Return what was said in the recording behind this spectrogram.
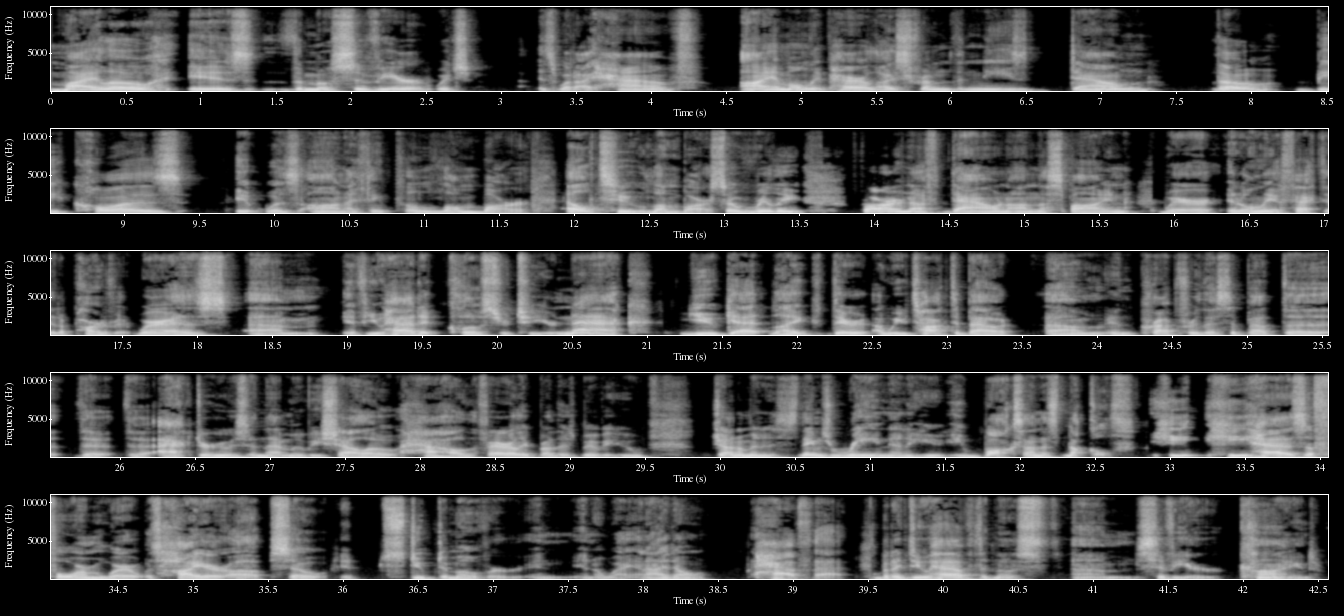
Myelo is the most severe, which is what I have. I am only paralyzed from the knees down, though, because it was on, I think, the lumbar, L2 lumbar. So, really far enough down on the spine where it only affected a part of it. Whereas um, if you had it closer to your neck, you get like there, we talked about um, in prep for this about the, the the actor who's in that movie Shallow Hal, the Farrelly Brothers movie, who gentleman his name's Reen, and he he walks on his knuckles. He he has a form where it was higher up, so it stooped him over in in a way, and I don't have that, but I do have the most um, severe kind.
